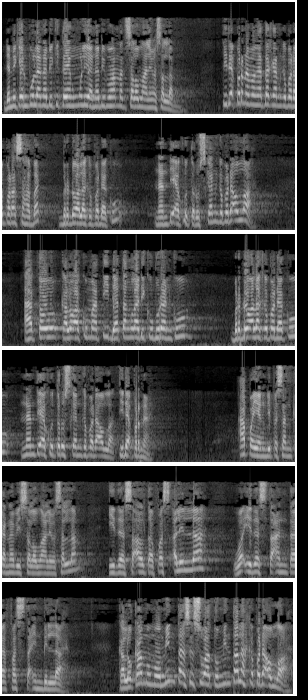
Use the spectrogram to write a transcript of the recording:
Demikian pula Nabi kita yang mulia Nabi Muhammad sallallahu alaihi wasallam tidak pernah mengatakan kepada para sahabat, berdoalah kepadaku, nanti aku teruskan kepada Allah. Atau kalau aku mati, datanglah di kuburanku, berdoalah kepadaku, nanti aku teruskan kepada Allah. Tidak pernah. Apa yang dipesankan Nabi sallallahu alaihi wasallam? "Idza sa'alta fas'alillah wa idza sta'anta fasta'in billah." Kalau kamu mau minta sesuatu, mintalah kepada Allah.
